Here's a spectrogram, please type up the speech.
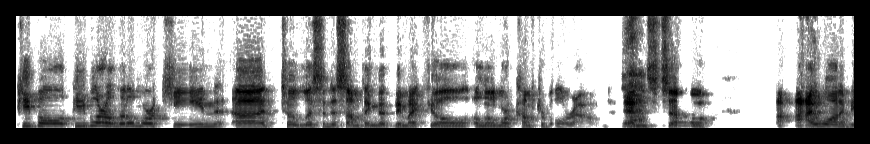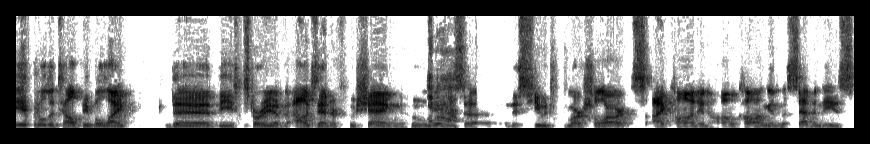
people people are a little more keen uh, to listen to something that they might feel a little more comfortable around. Yeah. And so I, I want to be able to tell people like the the story of Alexander Fu Sheng, who Yeah. was uh, this huge martial arts icon in Hong Kong in the 70s.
